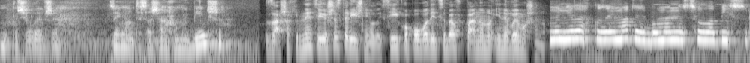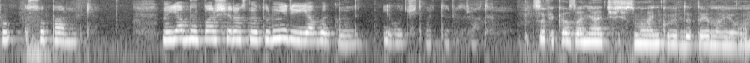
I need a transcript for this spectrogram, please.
Ми почали вже займатися шахами більше. За шахівницею шестирічний Олексійко поводить себе впевнено і невимушено. Мені легко займатися, бо в мене слабі суперники. Ну, я був перший раз на турнірі і я виконав його четвертий розряд. Специфіка занять з маленькою дитиною.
